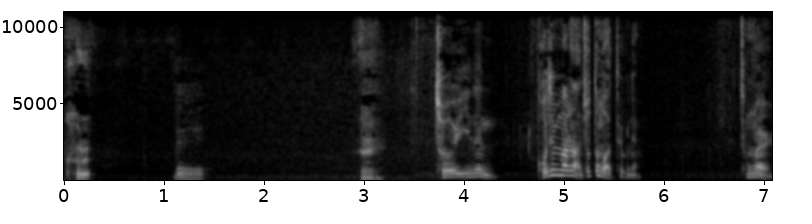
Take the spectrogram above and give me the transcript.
그뭐 예. 저희는 거짓말은 안 쳤던 것 같아요, 그냥. 정말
